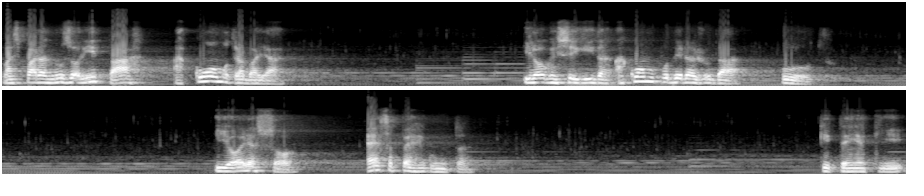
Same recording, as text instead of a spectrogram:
mas para nos orientar a como trabalhar. E logo em seguida, a como poder ajudar o outro. E olha só, essa pergunta que tem aqui,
